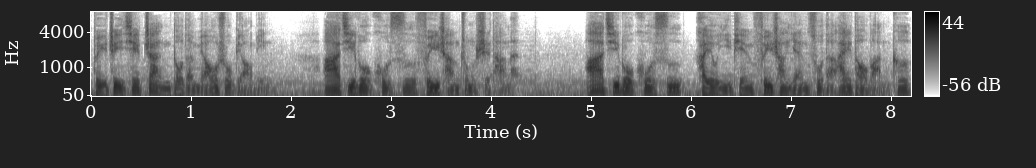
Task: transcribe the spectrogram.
对这些战斗的描述表明，阿基洛库斯非常重视他们。阿基洛库斯还有一篇非常严肃的哀悼挽歌，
